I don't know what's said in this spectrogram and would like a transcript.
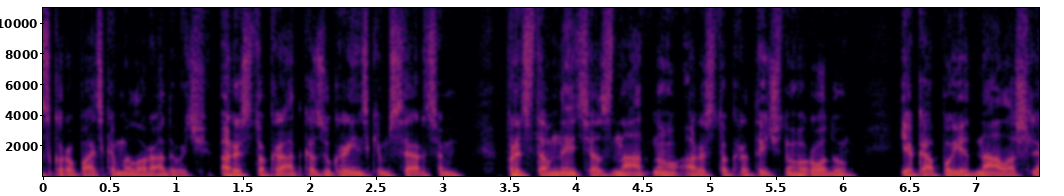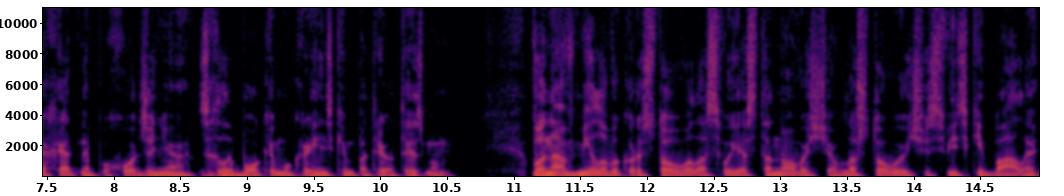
Скоропадська Милорадович, аристократка з українським серцем, представниця знатного аристократичного роду, яка поєднала шляхетне походження з глибоким українським патріотизмом. Вона вміло використовувала своє становище, влаштовуючи світські бали,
